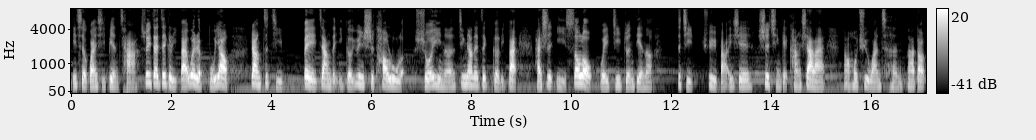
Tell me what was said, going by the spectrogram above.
彼此的关系变差。所以在这个礼拜，为了不要让自己被这样的一个运势套路了，所以呢，尽量在这个礼拜还是以 solo 为基准点呢，自己去把一些事情给扛下来，然后去完成。那到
